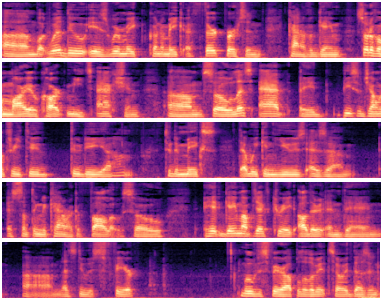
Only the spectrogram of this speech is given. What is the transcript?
Um, what we'll do is we're make, going to make a third person kind of a game, sort of a Mario Kart meets action. Um, so let's add a piece of geometry to to the um, to the mix that we can use as um, as something the camera can follow. So hit game object, create other, and then um, let's do a sphere. Move the sphere up a little bit so it doesn't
